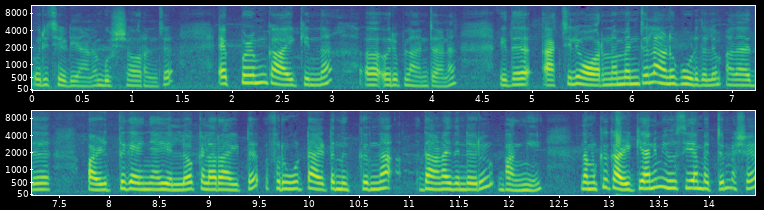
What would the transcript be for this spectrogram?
ഒരു ചെടിയാണ് ബുഷ് ഓറഞ്ച് എപ്പോഴും കായ്ക്കുന്ന ഒരു പ്ലാന്റാണ് ഇത് ആക്ച്വലി ഓർണമെന്റലാണ് കൂടുതലും. അതായത് പഴുത്ത് കഴിഞ്ഞാൽ യെല്ലോ കളറായിട്ട് ഫ്രൂട്ടായിട്ട് നിൽക്കുന്ന ഇതാണ് ഇതിന്റെ ഒരു ഭംഗി. നമുക്ക് കഴിക്കാനും യൂസ് ചെയ്യാൻ പറ്റും. പക്ഷേ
